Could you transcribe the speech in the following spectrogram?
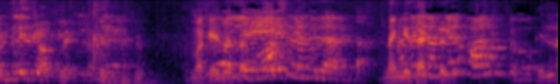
ಇಮ್ಲಿ ಚಾಕ್ಲೇಟ್ ಮಗ. ನಂಗೆ ಸಾಕ್ತದೆ. ಇಲ್ಲ.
